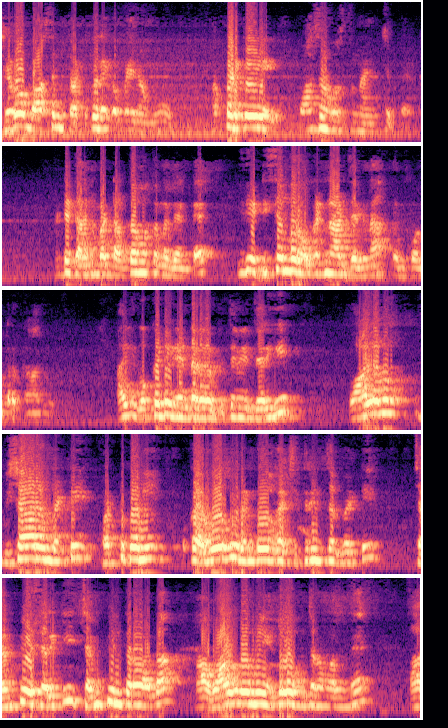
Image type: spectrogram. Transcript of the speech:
శవం వాసన తట్టుకోలేకపోయినాము. అప్పటికే వాసన వస్తున్నాయని చెప్పారు. అంటే దాన్ని బట్టి అర్థమవుతున్నది అంటే ఇది డిసెంబర్ ఒకటి నాడు జరిగిన ఎన్కౌంటర్ కాదు. అది ఒకటి రెండర క్రితమే జరిగి వాళ్ళను విచారం పెట్టి పట్టుకొని ఒక రోజు రెండు రోజులుగా చిత్రించలు పెట్టి చంపేసరికి చంపిన తర్వాత ఆ వాగులోనే ఇంట్లో ఉంచడం వల్లనే ఆ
